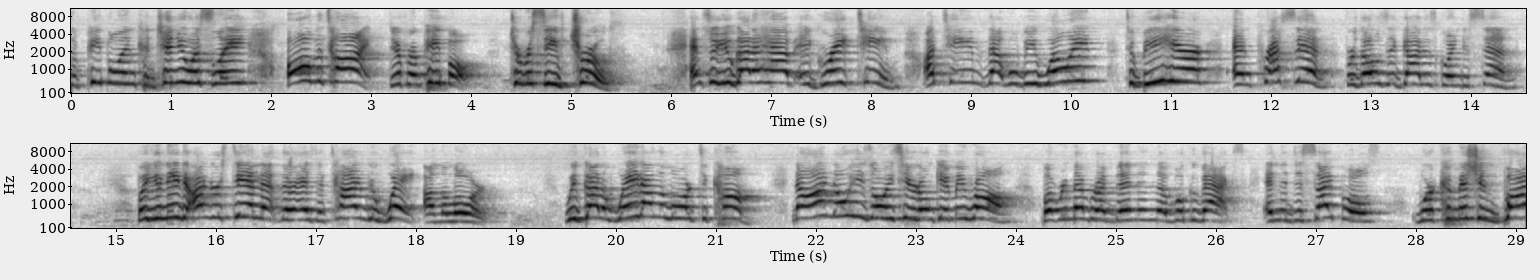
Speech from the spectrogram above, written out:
of people in continuously, all the time, different people to receive truth. And so you've got to have a great team, a team that will be willing to be here and press in for those that God is going to send. But you need to understand that there is a time to wait on the Lord. We've got to wait on the Lord to come. Now, I know He's always here, don't get me wrong. But remember, I've been in the book of Acts, and the disciples were commissioned by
